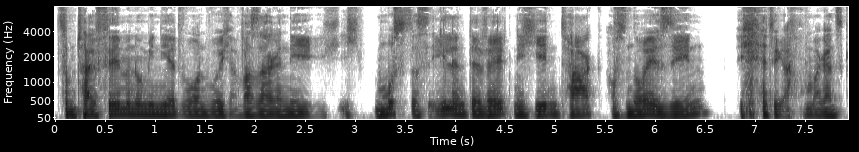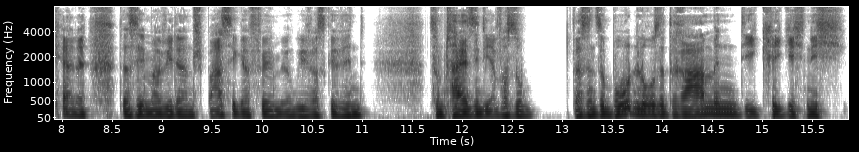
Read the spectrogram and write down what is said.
zum Teil Filme nominiert worden, wo ich einfach sage, nee, ich, ich muss das Elend der Welt nicht jeden Tag aufs Neue sehen. Ich hätte auch mal ganz gerne, dass hier mal wieder ein spaßiger Film irgendwie was gewinnt. Zum Teil sind die einfach so, das sind so bodenlose Dramen, die kriege ich nicht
